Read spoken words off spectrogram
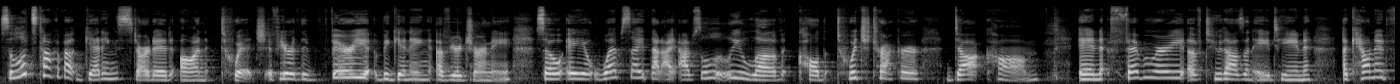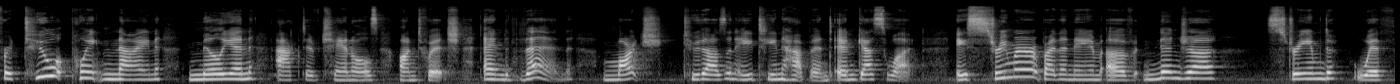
So let's talk about getting started on Twitch if you're at the very beginning of your journey. So a website that I absolutely love called twitchtracker.com in February of 2018 accounted for 2.9 million active channels on Twitch. And then March 2018 happened and guess what? A streamer by the name of Ninja streamed with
